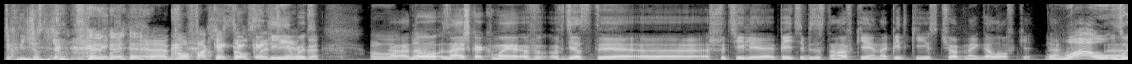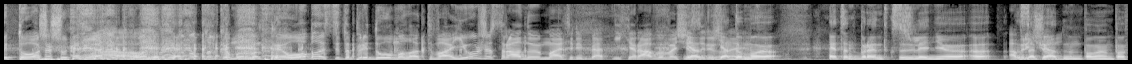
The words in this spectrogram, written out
технически. Э, go fuck yourself, Какие-нибудь Вот, а, да. Ну, знаешь, как мы в, в детстве э, шутили, пейте без остановки напитки из черной головки. Да. Вау, а. вы тоже шутили? Господи, думал, только Мурманская область это придумала. Твою же сраную мать, ребят, нихера вы вообще я, заряжаете. Я думаю, этот бренд, к сожалению, э, запятнан, по-моему, по,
